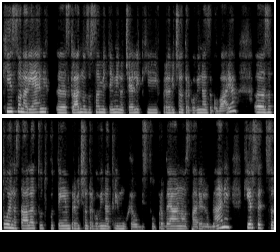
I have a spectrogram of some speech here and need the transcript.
ki so narejeni eh, skladno z vsemi temi načeli, ki jih pravična trgovina zagovarja. Eh, zato je nastala tudi potem pravična trgovina Tri muhe, v bistvu prodajalna v Stari Ljubljani, kjer so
